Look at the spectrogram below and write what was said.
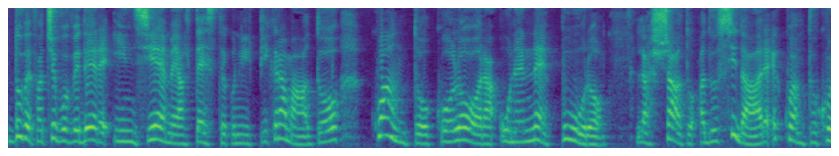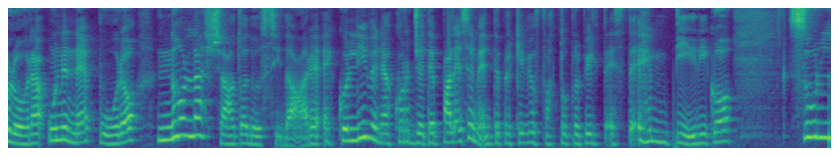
dove facevo vedere insieme al test con il picramato quanto colora un enne puro lasciato ad ossidare e quanto colora un enne puro non lasciato ad ossidare ecco lì ve ne accorgete palesemente perché vi ho fatto proprio il test empirico sul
